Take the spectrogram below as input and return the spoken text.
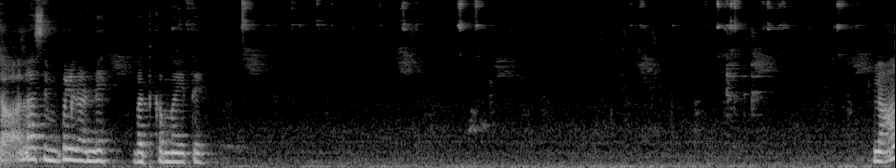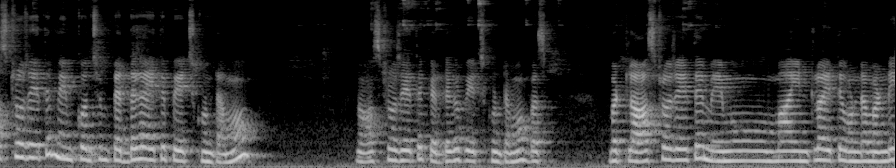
చాలా సింపుల్గా అండి బతుకమ్మ అయితే. లాస్ట్ రోజు అయితే మేము కొంచెం పెద్దగా అయితే పేర్చుకుంటాము. లాస్ట్ రోజు అయితే పెద్దగా పేర్చుకుంటాము. బస్ బట్ లాస్ట్ రోజు అయితే మేము మా ఇంట్లో అయితే ఉండమండి.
